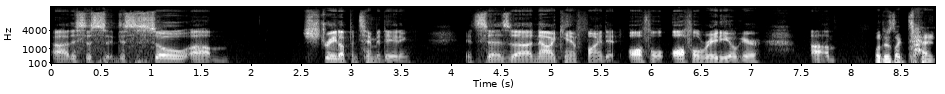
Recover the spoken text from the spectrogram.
Uh, this is this is so um, straight up intimidating. It says uh, now I can't find it. Awful, awful radio here. Um, Well, there's like ten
